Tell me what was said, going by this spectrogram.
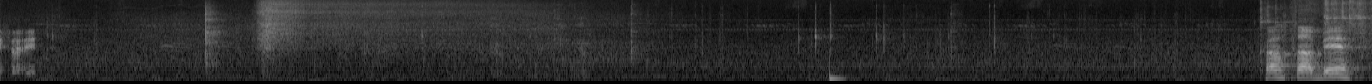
Isso aí. O carro tá aberto?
